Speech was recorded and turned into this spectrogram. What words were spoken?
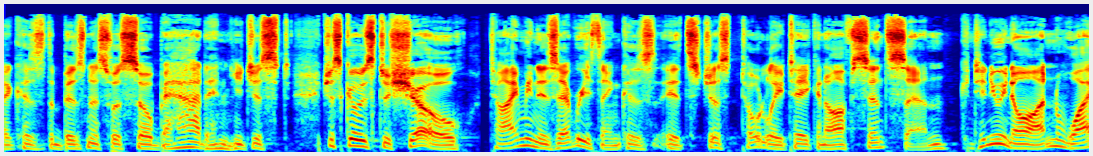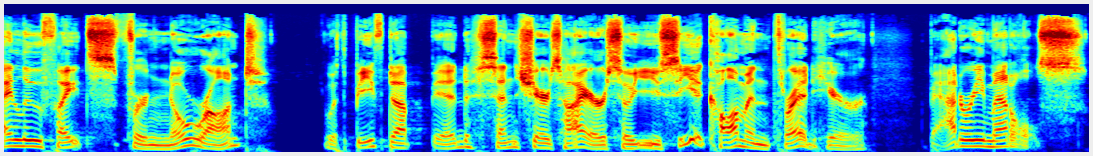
because uh, the business was so bad. And you just just goes to show timing is everything because it's just totally taken off since then. Continuing on, Wyloo fights for no Noront with beefed up bid, sends shares higher. So you see a common thread here: battery metals.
